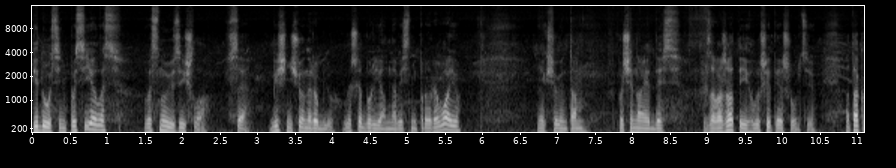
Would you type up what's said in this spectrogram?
Під осінь посіялась, весною зійшла. Все. Більше нічого не роблю. Лише бур'ян навесні прориваю, якщо він там починає десь заважати і глушити ешульцію. А так,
